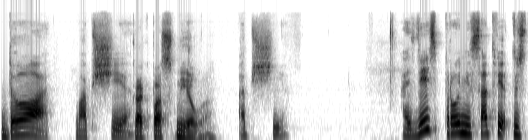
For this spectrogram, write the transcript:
Да, вообще, Как посмело. вообще. А здесь про несоответствие. То есть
